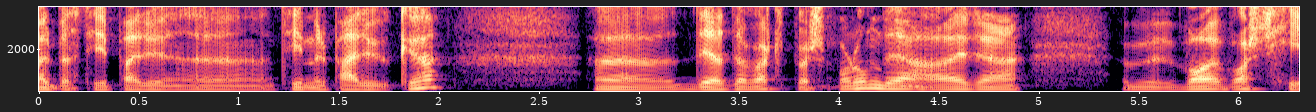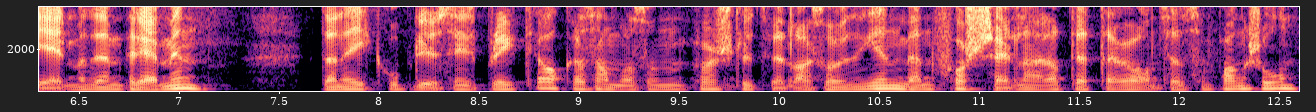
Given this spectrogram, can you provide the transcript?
arbeidstimer per, per uke. Eh, det det har vært spørsmål om, det er eh, hva, hva skjer med den premien? Den er ikke opplysningspliktig, akkurat samme som på sluttvederlagsordningen, men forskjellen er at dette er jo ansett som pensjon.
